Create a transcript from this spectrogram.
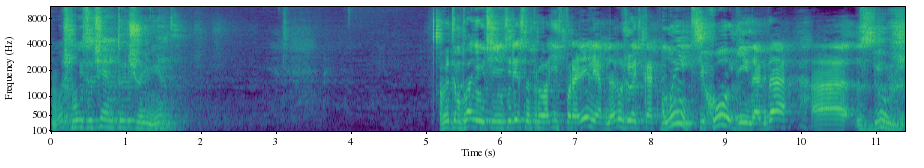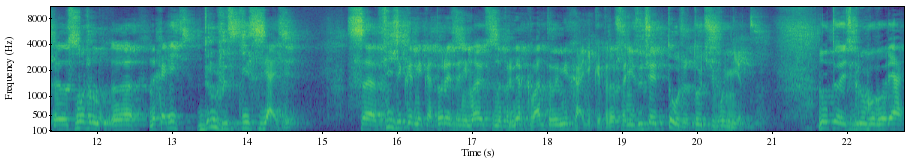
Может, мы изучаем то, чего нет? В этом плане очень интересно проводить параллели и обнаруживать, как мы, психологи, иногда а, с друж... Э, сможем а, находить дружеские связи с физиками, которые занимаются, например, квантовой механикой, потому что они изучают тоже то, чего нет. Ну, то есть, грубо говоря,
